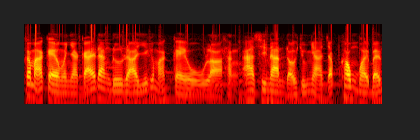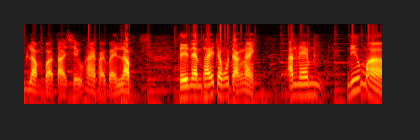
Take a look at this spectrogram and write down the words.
cái mã kèo mà nhà cái đang đưa ra với cái mã kèo là thằng Arsenal đội chủ nhà chấp 0,75 và tài xỉu 2,75 thì anh em thấy trong cái trận này anh em nếu mà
